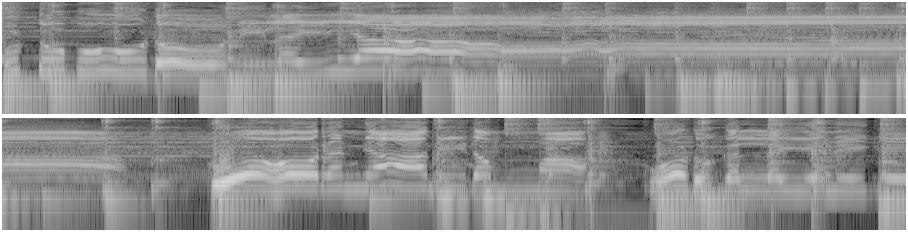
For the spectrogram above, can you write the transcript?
ಹುಟ್ಟು ಬೂಡೋ ನಿಲಯ್ಯ. ಕೋಹೋರಣ್ಯ ನೀಡಮ್ಮ, ಕೋಡುಗಲ್ಲಯ್ಯನಿಗೆ.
